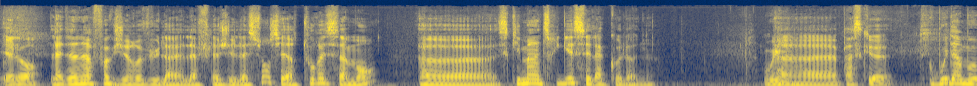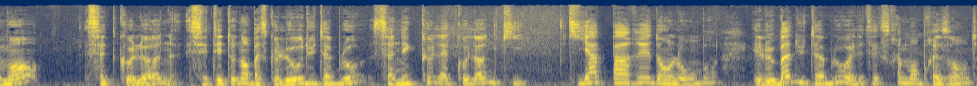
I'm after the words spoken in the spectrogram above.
Et alors, la dernière fois que j'ai revu la, la flagellation, c'est-à-dire tout récemment, euh, ce qui m'a intrigué, c'est la colonne. Oui. Euh, parce que au bout d'un moment, cette colonne, c'est étonnant parce que le haut du tableau, ça n'est que la colonne qui qui apparaît dans l'ombre. Et le bas du tableau, elle est extrêmement présente.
